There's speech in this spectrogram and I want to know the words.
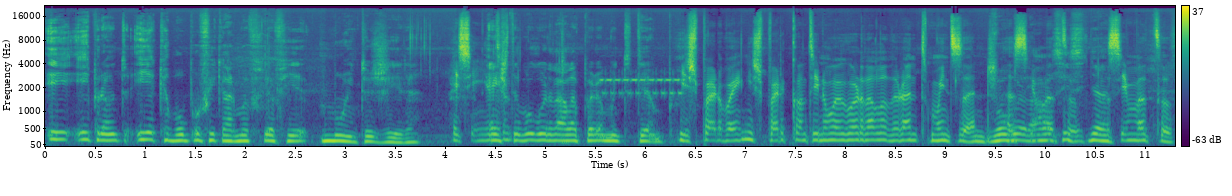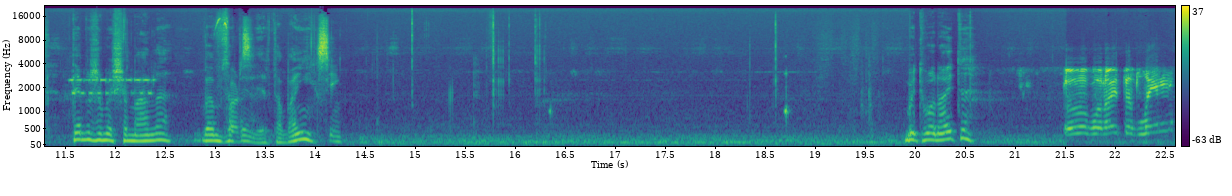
E, e pronto, e acabou por ficar uma fotografia muito gira. É sim, Esta vou guardá-la para muito tempo. E espero bem, espero que continue a guardá-la durante muitos anos. Vou acima, de sim, tudo, senhor. acima de tudo. Temos uma chamada, vamos Força. atender, está bem? Sim. Muito boa noite. Olá, boa noite, Adelino.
